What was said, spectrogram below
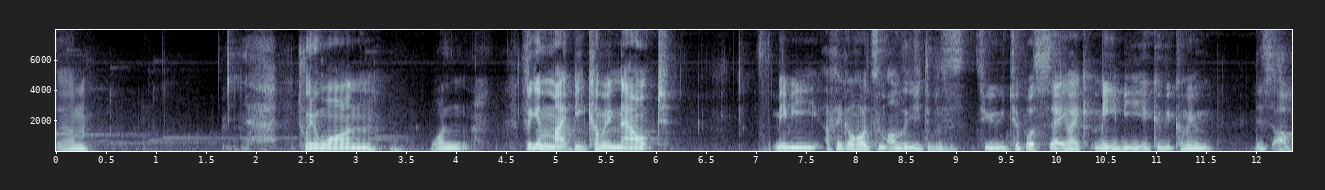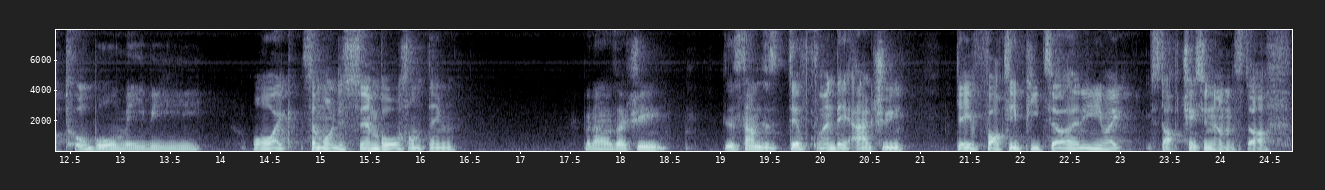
Um. 21 one I think it might be coming out maybe I think I heard some other YouTubers YouTubers say like maybe it could be coming this October maybe or like somewhere in December or something. But I was actually this time is different. They actually gave Foxy pizza and he like stopped chasing them and stuff.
